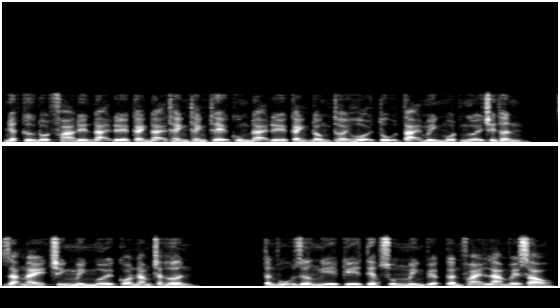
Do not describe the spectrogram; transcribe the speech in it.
Nhất cử đột phá đến đại đế cảnh đại thành thánh thể cùng đại đế cảnh đồng thời hội tụ tại mình một người trên thân dạng này chính mình mới có nắm chắc hơn. Tần vũ dương nghĩ kỹ tiếp xuống mình việc cần phải làm về sau.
